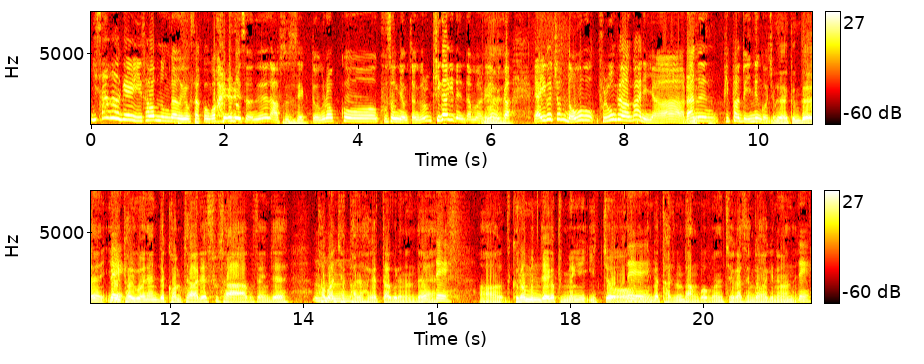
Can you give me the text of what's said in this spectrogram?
이상하게 이 사법농단 의혹 사건과 관련해서는 압수수색도 음. 그렇고 구속영장도 그렇고 기각이 된단 말이에요. 네. 그러니까 야 이거 좀 너무 불공평한 거 아니냐라는 네. 비판도 있는 거죠. 네, 근데 이게 네. 결국에는 이제 검찰의 수사하고서 이제 법원 음. 재판을 하겠다 그러는데. 네. 어, 그런 문제가 분명히 있죠. 네. 그러니까 다루는 방법은 제가 생각하기는 네.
